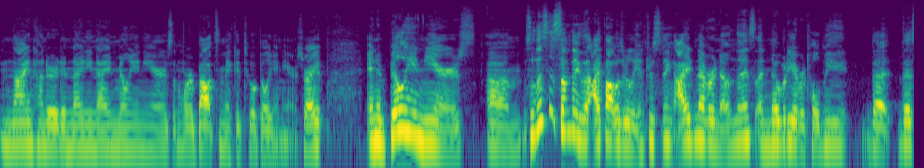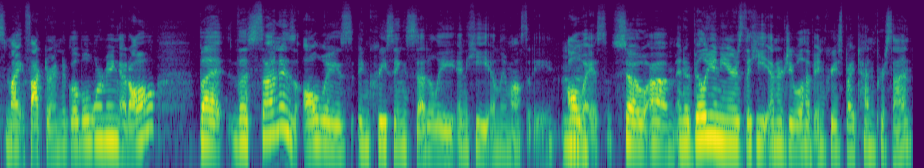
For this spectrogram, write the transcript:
nine hundred and ninety nine million years, and we're about to make it to a billion years, right? In a billion years, um, so this is something that I thought was really interesting. I'd never known this, and nobody ever told me that this might factor into global warming at all. But the sun is always increasing steadily in heat and luminosity, always. So, um, in a billion years, the heat energy will have increased by ten percent,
